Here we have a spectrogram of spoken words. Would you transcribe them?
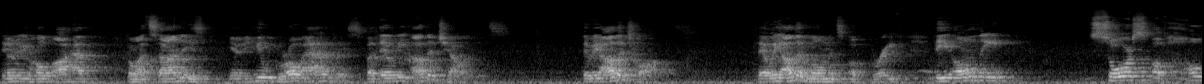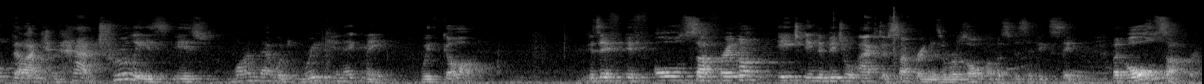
the only hope I have for my son is, you know, he'll grow out of this, but there'll be other challenges. There'll be other trials. There'll be other moments of grief. The only source of hope that I can have truly is, is one that would reconnect me with God. Because if, if all suffering, not each individual act of suffering is a result of a specific sin, but all suffering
